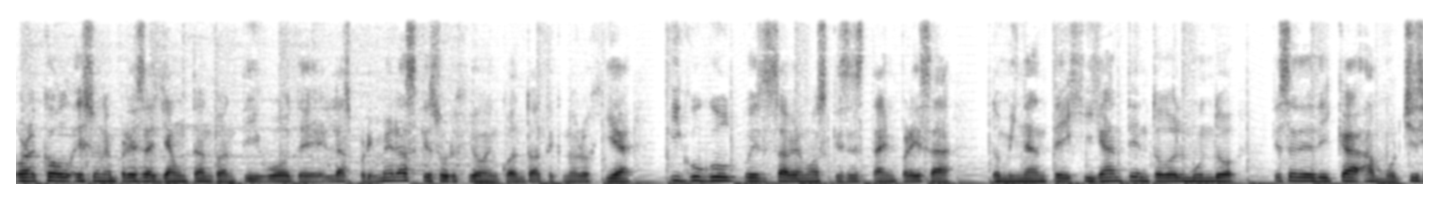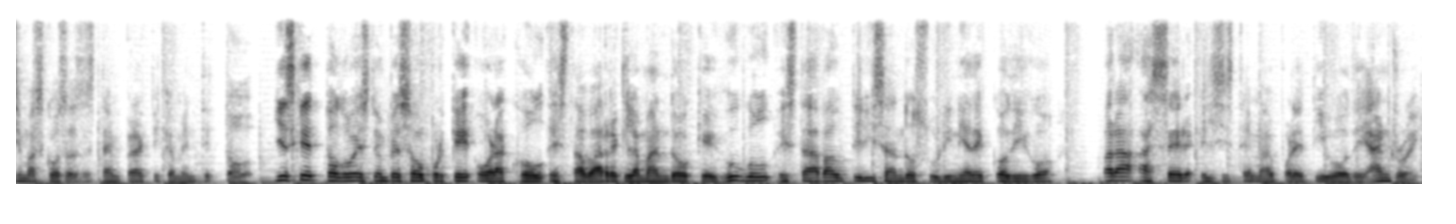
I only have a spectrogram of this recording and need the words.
Oracle es una empresa ya un tanto antiguo de las primeras que surgió en cuanto a tecnología y Google pues sabemos que es esta empresa dominante gigante en todo el mundo que se dedica a muchísimas cosas, está en prácticamente todo. Y es que todo esto empezó porque Oracle estaba reclamando que Google estaba utilizando su línea de código para hacer el sistema operativo de Android.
